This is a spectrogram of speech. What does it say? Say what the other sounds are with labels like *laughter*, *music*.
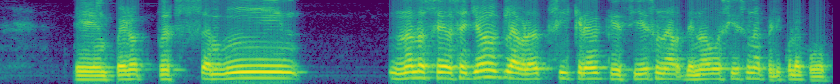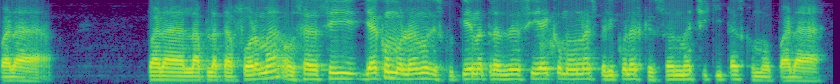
Eh, pero pues a mí, no lo sé, o sea, yo la verdad sí creo que sí es una, de nuevo, sí es una película como para, para la plataforma, o sea, sí, ya como lo hemos discutido en otras veces, sí hay como unas películas que son más chiquitas como para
